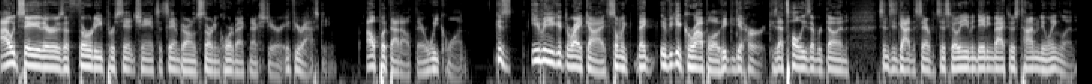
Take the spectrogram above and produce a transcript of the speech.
I would say there is a 30% chance that Sam Darnold's starting quarterback next year, if you're asking. I'll put that out there week one. Because even you get the right guy, someone like if you get Garoppolo, he could get hurt because that's all he's ever done since he's gotten to San Francisco, and even dating back to his time in New England.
